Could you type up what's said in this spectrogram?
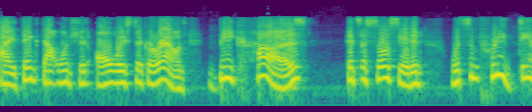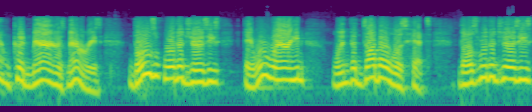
I think that one should always stick around because it's associated with some pretty damn good Mariners memories. Those were the jerseys they were wearing when the double was hit. Those were the jerseys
